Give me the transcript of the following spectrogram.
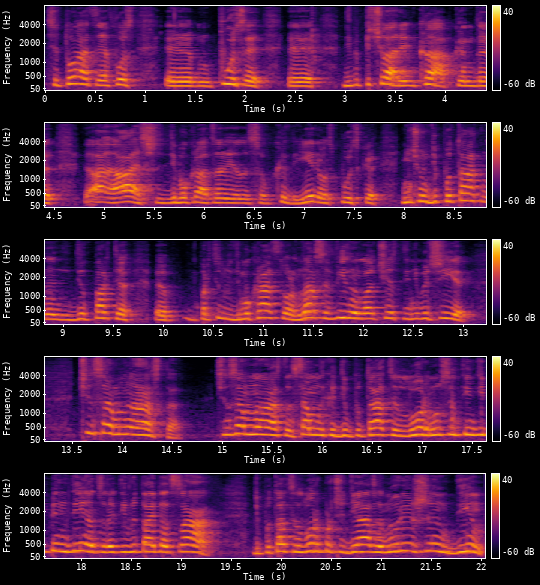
situația a fost e, pusă e, de pe picioare în cap când a, azi democrația, sau când ieri au spus că niciun deputat din partea e, Partidului Democraților n-a să vină la aceste negocieri. Ce înseamnă asta? Ce înseamnă asta? Înseamnă că deputații lor nu sunt independenți în activitatea sa. Deputații lor procedează nu reșind din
